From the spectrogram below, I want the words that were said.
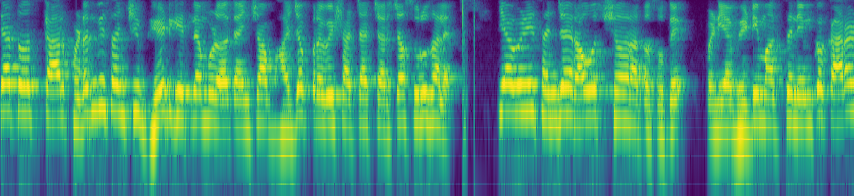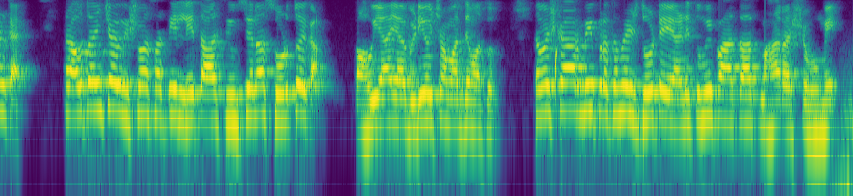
त्यातच काल फडणवीसांची भेट घेतल्यामुळं त्यांच्या भाजप प्रवेशाच्या चर्चा सुरू झाल्या. यावेळी संजय राऊत शहरातच होते. पण या भेटीमागचं नेमकं कारण काय? राऊतांच्या विश्वासातील नेता शिवसेना सोडतोय का? पाहूया या व्हिडिओच्या माध्यमातून. नमस्कार मी प्रथमेश धोटे आणि तुम्ही पाहतात महाराष्ट्रभूमी. भूमी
